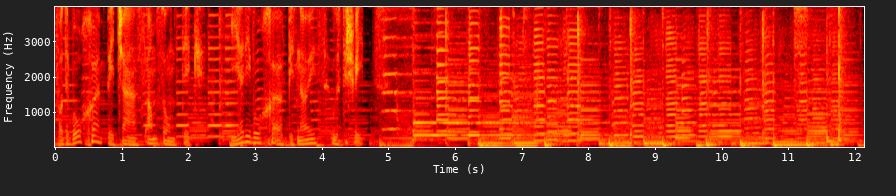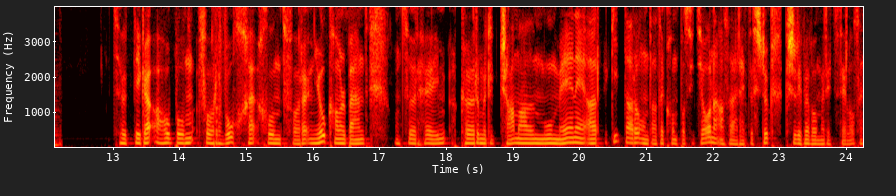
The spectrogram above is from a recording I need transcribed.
Album der Woche bei Jazz am Sonntag. Jede Woche etwas Neues aus der Schweiz. Das heutige Album vor Wochen kommt von einer Newcomer-Band und zur Heim hören wir Jamal Mumene an der Gitarre und an den Kompositionen. Also er hat ein Stück geschrieben, das wir jetzt hören.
